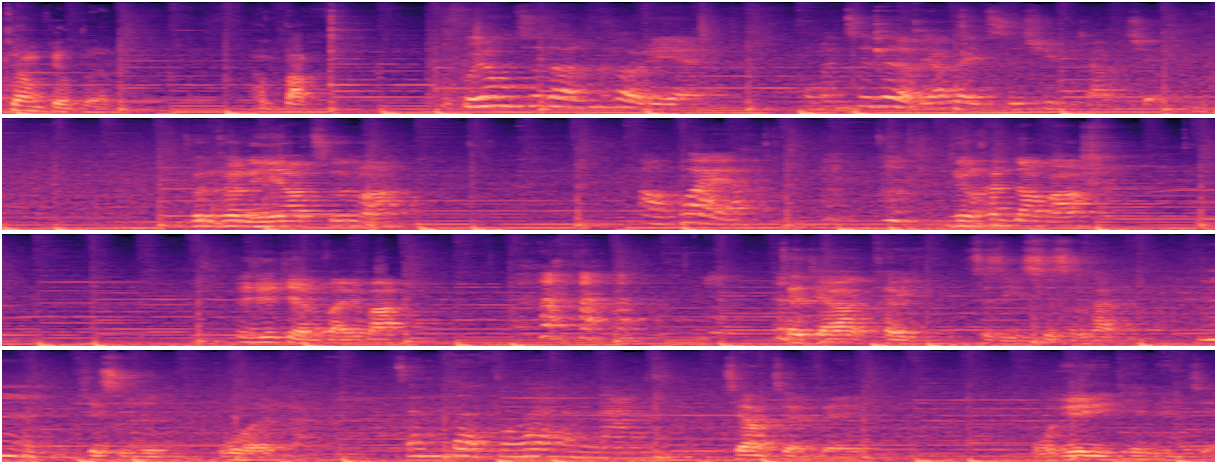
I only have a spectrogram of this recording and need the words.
这样就对，很棒。不用吃的很可怜，我们吃这个比较可以持续比较久。春春，你要吃吗？好坏啊！你有看到吗？一起减肥吧。在家可以自己试试看。嗯。其实不会很难。真的不会很难。这样减肥，我愿意天天减。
